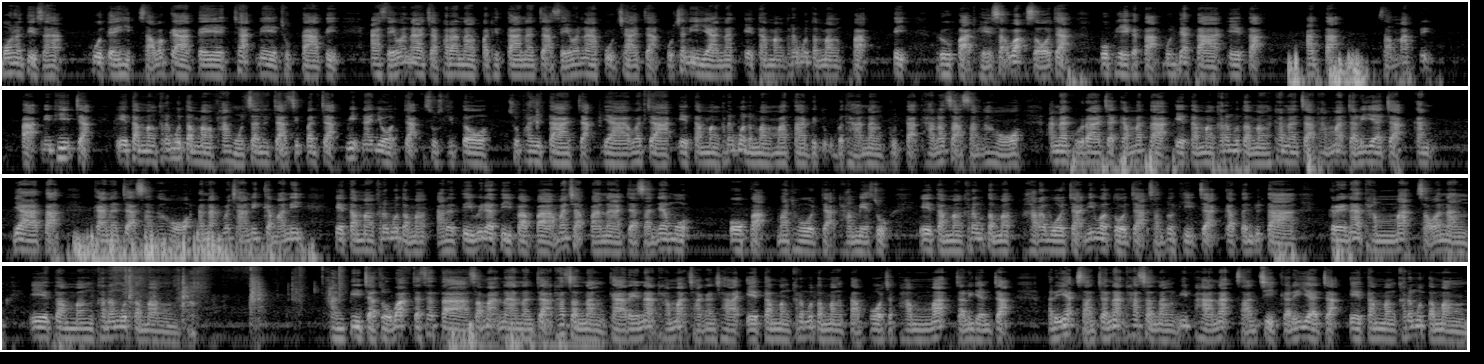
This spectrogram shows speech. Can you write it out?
โมทันติสห ภูเตหิสาวกาเตชะเนชุกตาติ อาเสวนาจะพระนังปฏิตานาจะเสวนาปูชาจะปุชนียานังเอตมังครมุตมังปฏิรูปะเถสวะโสจะปุเพกตะบุญญาตาเอตะอัตตะสัมมัติปะนิธิจะเอตมังครมุตมังพาหุสันจะสิปัญจะวินโยจะสุสกิโต สุภาติตาจะยาวจาเอตมังครมุตมังมาตาปิตุอุปทานังปุตตะธารสะสังโหอนากุราจะกัมมตะเอตมังครมุตมังธนาจะธรรมจริยาจะกัน ยาตะการนาจะสังคโหอนัวชานิกัมมานิเอตมังครมุตมังอารติวิรติปาปามัจจปานาจะสัญญาโมโอปะมาโทจะธรรมเมสุเอตมังครมุตมังคารโวจะนิวโตจะสันตุทีจะกัตตัญญุตาเกรณธรรมะสวนัง เอตมังคณมุตตมังอันปีจัตโสวะจัสตา สมะนานันจะทัสนังการเรณธรรมะชากัญชา เอตมังคณมุตตมังตัปโปจะพัมมะจริยันจะอริยสัญจนะทัสนังนิพพานะสารจิกริยาจะเอตมังคณมุตตมัง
